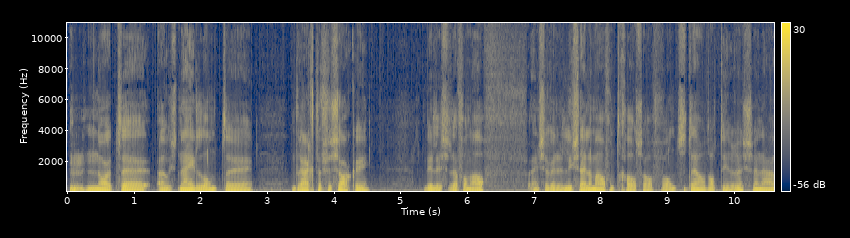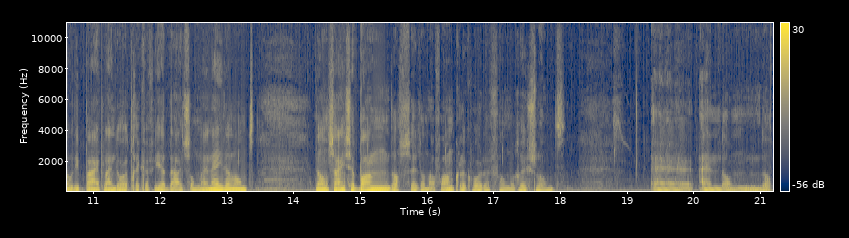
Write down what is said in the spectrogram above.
Noord-Oost-Nederland uh, dreigt te verzakken. Willen ze ervan af. En ze willen liefst helemaal van het gas af. Want stel dat die Russen nou die pijplijn doortrekken via Duitsland naar Nederland. Dan zijn ze bang dat ze dan afhankelijk worden van Rusland. Uh, en dan dat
